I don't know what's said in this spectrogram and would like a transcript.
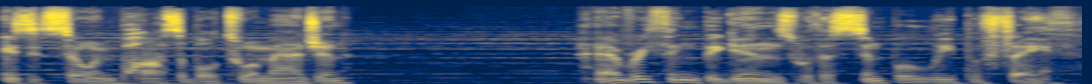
Is it so impossible to imagine? Everything begins with a simple leap of faith.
